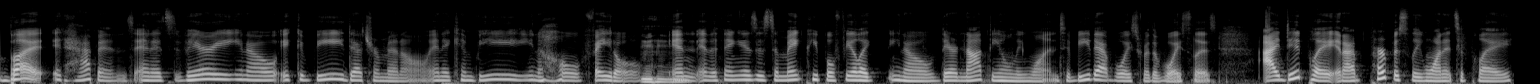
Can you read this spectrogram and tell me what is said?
But it happens and it's very, you know, it could be detrimental and it can be, you know, fatal. Mhm. And and the thing is is to make people feel like, you know, they're not the only one, to be that voice for the voiceless. I did play and I purposely wanted to play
